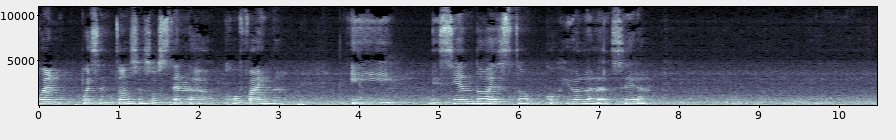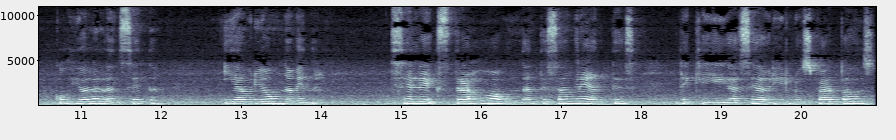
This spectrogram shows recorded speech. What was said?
Bueno, pues entonces sostén la jofaina y diciendo esto cogió la lancera, cogió la lanceta y abrió una vena. Se le extrajo abundante sangre antes de que llegase a abrir los párpados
